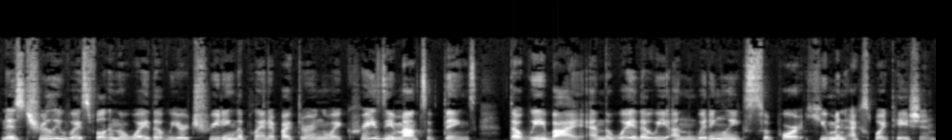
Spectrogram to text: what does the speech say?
and is truly wasteful in the way that we are treating the planet by throwing away crazy amounts of things that we buy and the way that we unwittingly support human exploitation.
